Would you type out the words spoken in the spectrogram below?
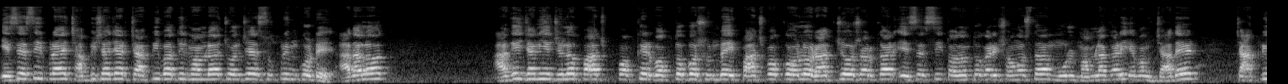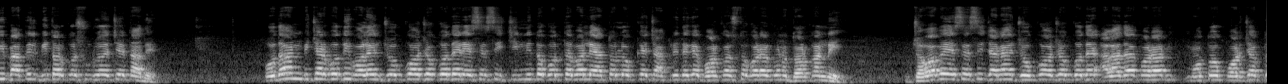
এসএসসি প্রায় ছাব্বিশ হাজার চাকরি বাতিল মামলা চলছে সুপ্রিম কোর্টে। আদালত আগেই জানিয়েছিল, পাঁচ পক্ষের বক্তব্য শুনবে। এই পাঁচ পক্ষ হলো রাজ্য সরকার, এসএসসি তদন্তকারী সংস্থা, মূল মামলাকারী এবং যাদের চাকরি বাতিল বিতর্ক শুরু হয়েছে তাদের। প্রধান বিচারপতি বলেন, যোগ্য অযোগ্যদের এসএসসি চিহ্নিত করতে পারলে এত লোককে চাকরি থেকে বরখাস্ত করার কোনো দরকার নেই। জবাবে এসএসসি জানায়, যোগ্য অযোগ্যদের আলাদা করার মতো পর্যাপ্ত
